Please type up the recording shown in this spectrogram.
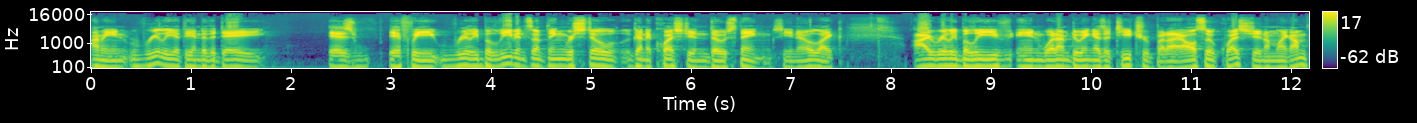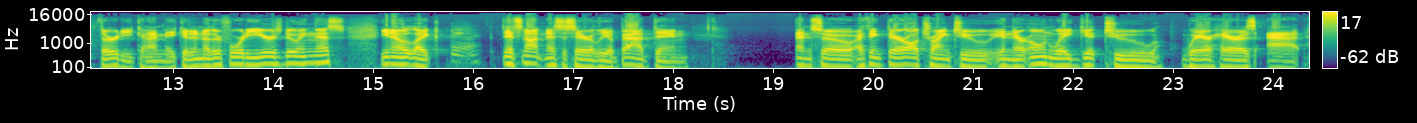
I mean, really at the end of the day, is if we really believe in something, we're still going to question those things, you know? Like, I really believe in what I'm doing as a teacher, but I also question, I'm like, I'm 30. Can I make it another 40 years doing this? You know, like, it's not necessarily a bad thing. And so I think they're all trying to, in their own way, get to where Hera's at.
